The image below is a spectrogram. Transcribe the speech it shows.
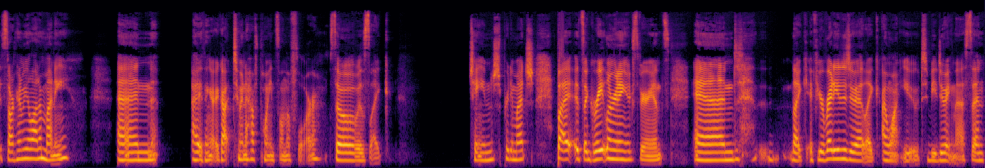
it's not going to be a lot of money. And I think I got two and a half points on the floor. So it was like, change pretty much but it's a great learning experience. And like if you're ready to do it like i want you to be doing this. And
